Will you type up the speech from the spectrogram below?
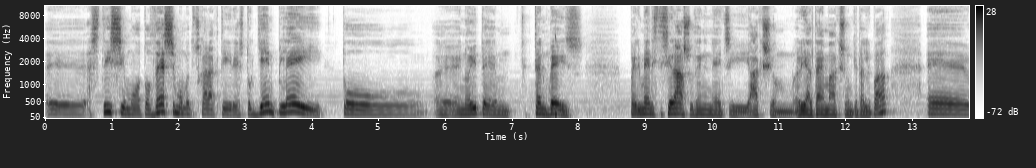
ε, στήσιμο, το δέσιμο με τους χαρακτήρες το gameplay το ε, εννοείται turn base περιμένεις τη σειρά σου δεν είναι έτσι action, real time action κτλ. Ε,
